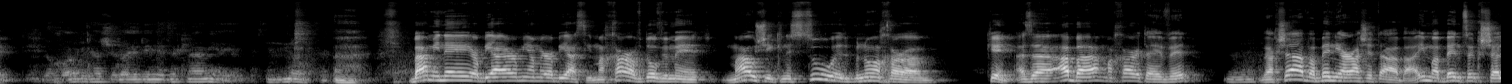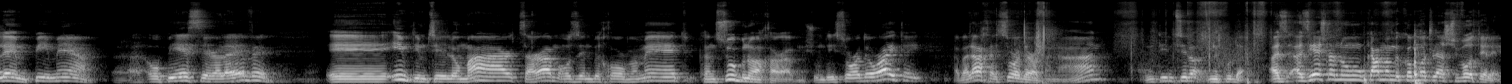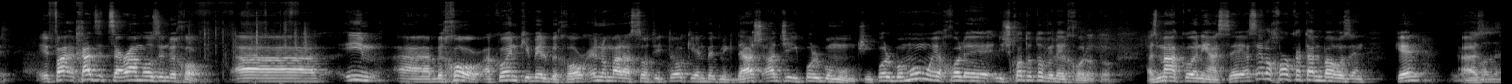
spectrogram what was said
שלא יודעים איזה כנעני היום. בא מיני רבי ירמיה מרבי אסי, מכר עבדו ומת, מהו שיקנסו את בנו אחריו. כן, אז האבא מכר את העבד, ועכשיו הבן ירש את האבא. האם הבן צריך לשלם פי מאה או פי עשר על העבד? אה, אם תמצאי לומר, צרם אוזן בכור ומת, כנסו בנו אחריו, משום דאיסורא דאורייתא היא. אבל לך איסורא דרבנן, אם תמצאי לו, נקודה. אז, אז יש לנו כמה מקומות להשוות אליהם. אחד זה צרם אוזן בכור. אם הבכור, הכהן קיבל בכור, אין לו מה לעשות איתו כי אין בית מקדש עד שיפול בו מום. כשיפול בו מום הוא יכול אה, לשחוט אותו ולאכול אותו. אז מה הכהן יעשה? יעשה לו חור קטן באוזן, כן? אז?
